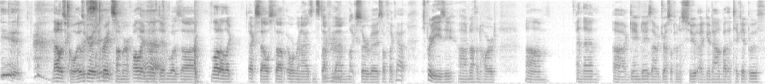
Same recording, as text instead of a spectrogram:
Dude. that was cool. It was a great, a great summer. All I really did was uh, a lot of like Excel stuff, organized and stuff for Mhm. them, like surveys, stuff like that. It's pretty easy, uh, nothing hard. Um, and then uh, game days, I would dress up in a suit. I'd go down by the ticket booth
